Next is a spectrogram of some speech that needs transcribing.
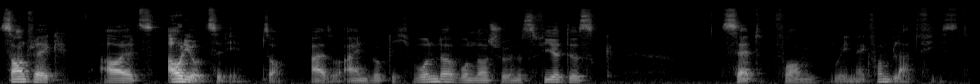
Soundtrack als Audio-CD. So, also ein wirklich wunder, wunderschönes 4-Disc-Set vom Remake von Bloodfeast.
